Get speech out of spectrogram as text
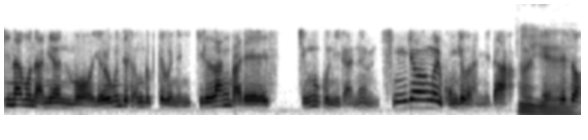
지나고 나면 뭐 여러 군데서 언급되고 있는 길랑바레 증후군이라는 신경을 공격을 합니다. 어, 예. 네, 그래서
